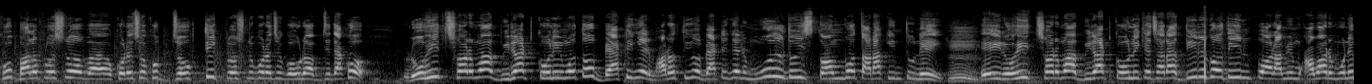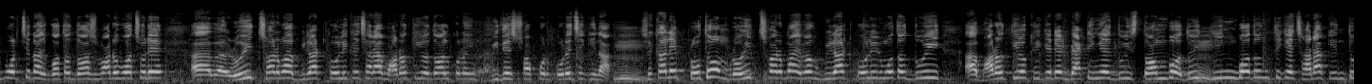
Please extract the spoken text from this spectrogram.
খুব ভালো প্রশ্ন করেছ খুব যৌক্তিক প্রশ্ন করেছ গৌরব যে দেখো রোহিত শর্মা বিরাট কোহলির মতো ব্যাটিংয়ের ভারতীয় ব্যাটিংয়ের মূল দুই স্তম্ভ তারা কিন্তু নেই। এই রোহিত শর্মা বিরাট কোহলিকে ছাড়া দীর্ঘদিন পর আমি আবার মনে পড়ছে না গত দশ বারো বছরে রোহিত শর্মা বিরাট কোহলিকে ছাড়া ভারতীয় দল কোনো বিদেশ সফর করেছে কিনা? সেখানে প্রথম রোহিত শর্মা এবং বিরাট কোহলির মতো দুই ভারতীয় ক্রিকেটের ব্যাটিংয়ের দুই স্তম্ভ দুই কিংবদন্তিকে ছাড়া কিন্তু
